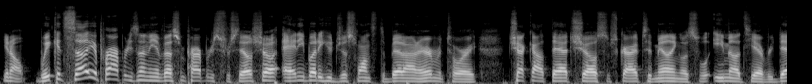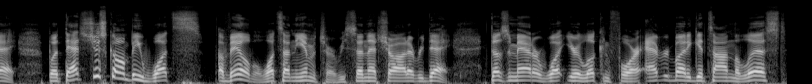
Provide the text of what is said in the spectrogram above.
you know, we could sell you properties on the Investment Properties for Sale show. Anybody who just wants to bid on our inventory, check out that show, subscribe to the mailing list. We'll email it to you every day. But that's just going to be what's available, what's on the inventory. We send that show out every day. It doesn't matter what you're looking for. Everybody gets on the list.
